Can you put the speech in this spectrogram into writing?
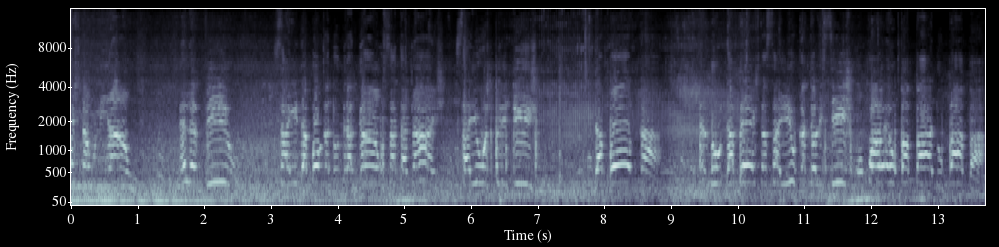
esta união. Ele viu sair da boca do dragão, Satanás, saiu o espiritismo. Da boca do, da besta saiu o catolicismo. Qual é o papado, o papa?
